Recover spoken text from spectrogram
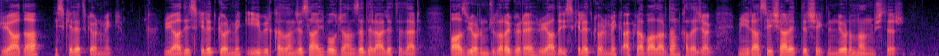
Rüyada iskelet görmek. Rüyada iskelet görmek iyi bir kazanca sahip olacağınıza delalet eder. Bazı yorumculara göre rüyada iskelet görmek akrabalardan kalacak mirası işarettir şeklinde yorumlanmıştır.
